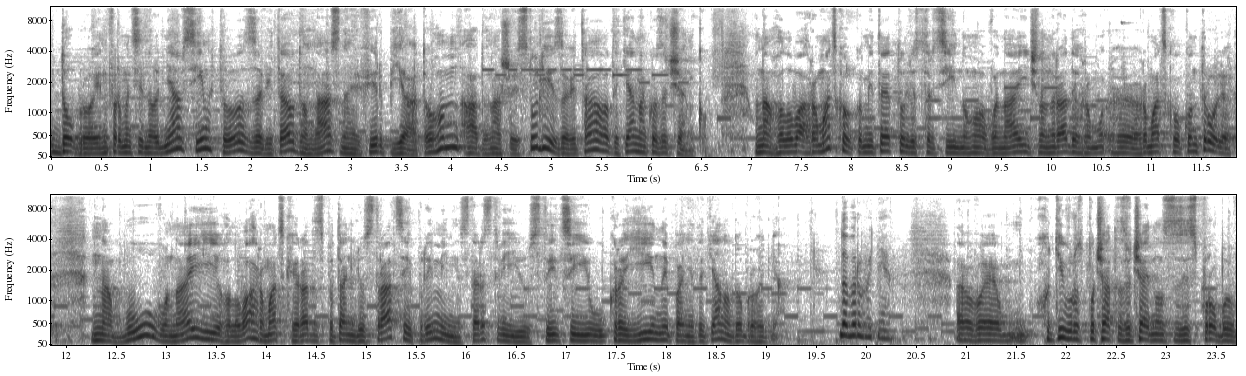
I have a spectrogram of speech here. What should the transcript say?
Доброго інформаційного дня всім, хто завітав до нас на ефір п'ятого. А до нашої студії завітала Тетяна Козаченко. Вона голова громадського комітету люстраційного. Вона і член ради е, громадського контролю НАБУ. Вона і голова громадської ради з питань люстрації при міністерстві юстиції України. Пані Тетяно, доброго дня. Доброго дня. Е, Хотів розпочати, звичайно, зі спроби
